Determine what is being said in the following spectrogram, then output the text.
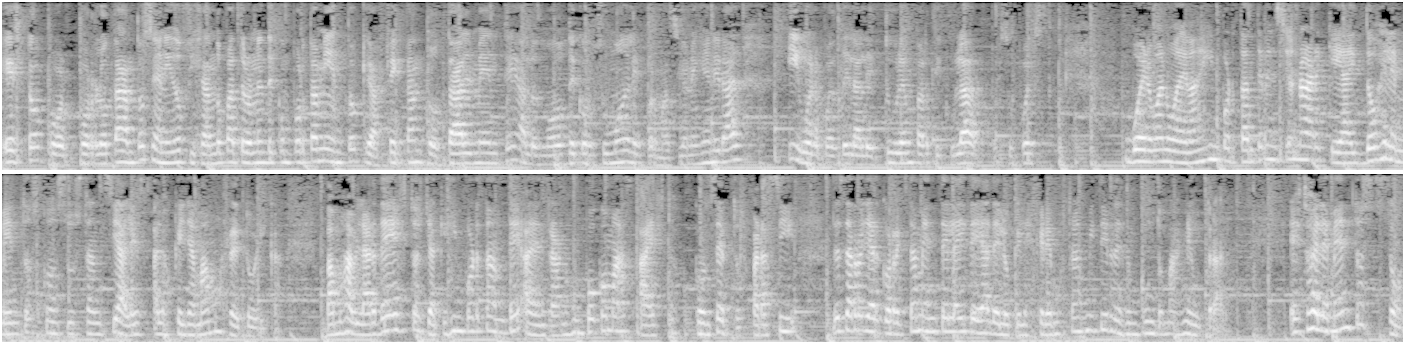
Esto, por, por, lo tanto, se han ido fijando patrones de comportamiento que afectan totalmente a los modos de consumo de la información en general y, bueno, pues de la lectura en particular, por supuesto. Bueno, Manu, además es importante mencionar que hay dos elementos consustanciales a los que llamamos retórica. Vamos a hablar de estos ya que es importante adentrarnos un poco más a estos conceptos para así desarrollar correctamente la idea de lo que les queremos transmitir desde un punto más neutral. Estos elementos son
